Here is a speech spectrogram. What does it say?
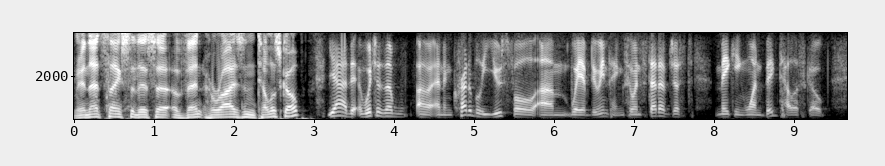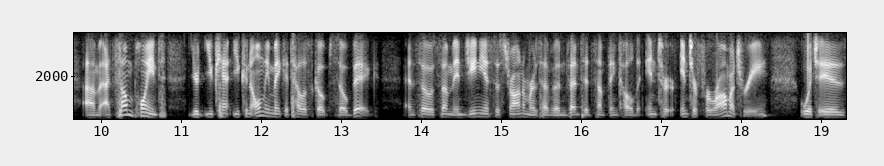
And that's thanks to this uh, Event Horizon Telescope? Yeah, th- which is a, uh, an incredibly useful um, way of doing things. So instead of just making one big telescope, um, at some point you you can you can only make a telescope so big. And so some ingenious astronomers have invented something called inter- interferometry, which is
